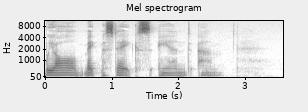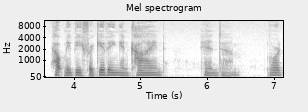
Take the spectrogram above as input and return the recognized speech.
we all make mistakes and um, help me be forgiving and kind and um, Lord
